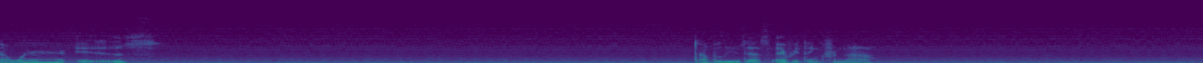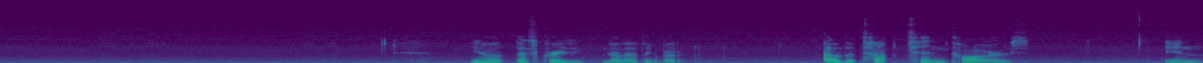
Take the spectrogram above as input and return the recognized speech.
Now where is... I believe that's everything for now. You know, that's crazy, now that I think about it. Out of the top 10 cars in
